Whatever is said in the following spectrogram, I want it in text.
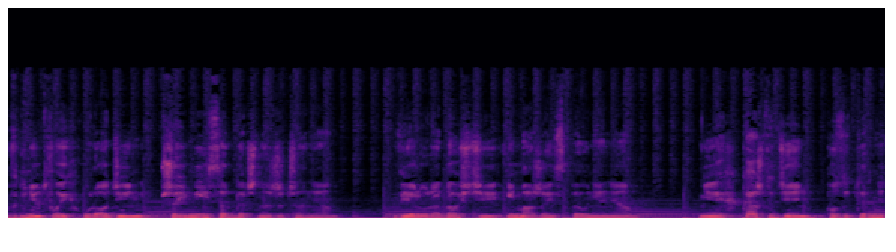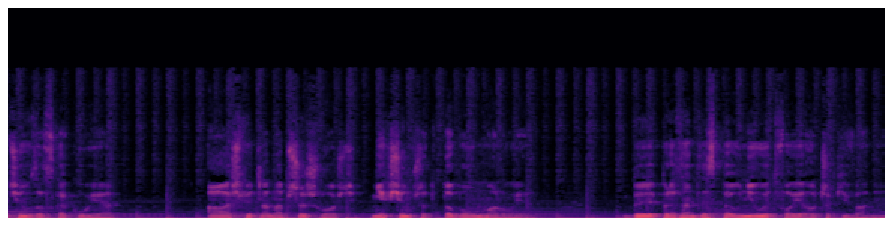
W dniu Twoich urodzin przyjmij serdeczne życzenia. Wielu radości i marzeń spełnienia. Niech każdy dzień pozytywnie Cię zaskakuje, a świetlana przyszłość niech się przed Tobą maluje. By prezenty spełniły Twoje oczekiwania.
